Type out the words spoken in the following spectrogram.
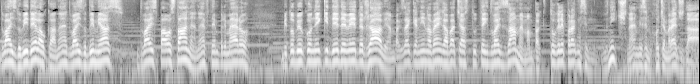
20 dobi delavka, ne? 20 dobim jaz, 20 pa ostane, ne? v tem primeru bi to bil kot neki DDV državi, ampak zdaj, ker ni nobenega, pač jaz tu teh 20 zamem, ampak to gre prav, mislim, v nič, ne? mislim, hočem reči, da.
